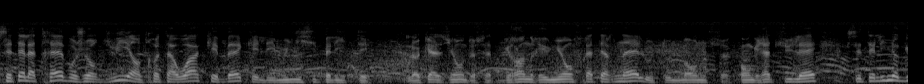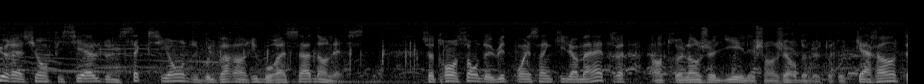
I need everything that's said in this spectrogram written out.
C'était la trêve aujourd'hui entre Ottawa, Québec et les municipalités. L'occasion de cette grande réunion fraternelle où tout le monde se congratulait, c'était l'inauguration officielle d'une section du boulevard Henri Bourassa dans l'Est. Ce tronçon de 8,5 km entre l'Angelier et l'échangeur de l'autoroute 40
